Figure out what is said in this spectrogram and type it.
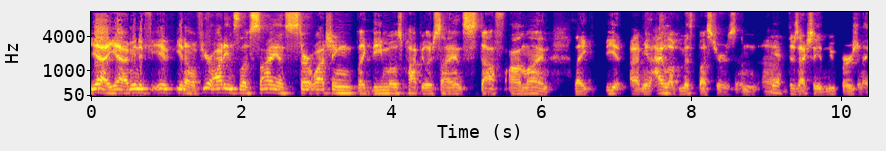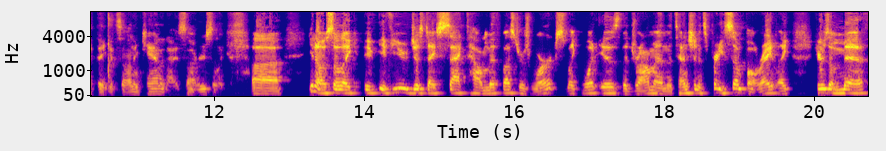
Yeah, yeah. I mean, if, if you know, if your audience loves science, start watching like the most popular science stuff online. Like, I mean, I love MythBusters, and uh, yeah. there's actually a new version. I think it's on in Canada. I saw it recently. Uh, you know, so like, if, if you just dissect how MythBusters works, like, what is the drama and the tension? It's pretty simple, right? Like, here's a myth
